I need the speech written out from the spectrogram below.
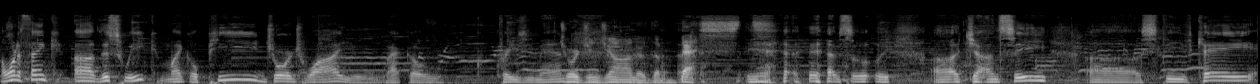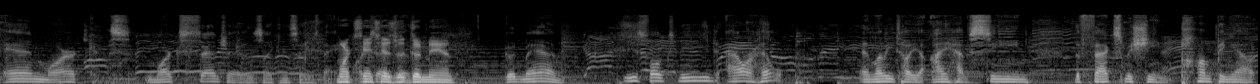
I want to thank uh, this week Michael P., George Y., you wacko crazy man. George and John are the best. Yeah, absolutely. Uh, John C., uh, Steve K., and Mark Mark Sanchez. I can say his name. Mark Sanchez is a good man. good man. These folks need our help. And let me tell you, I have seen the fax machine pumping out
